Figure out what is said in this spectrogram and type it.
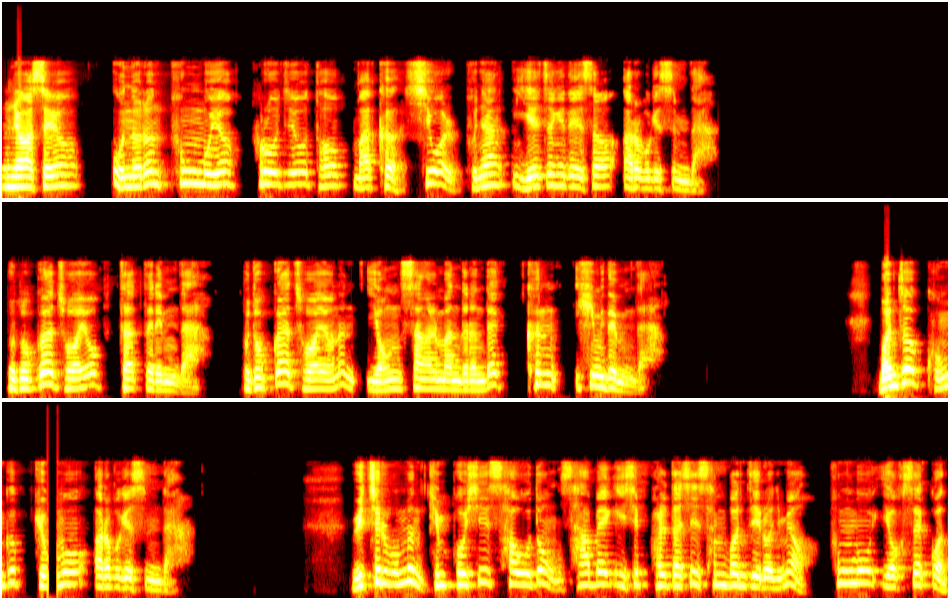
안녕하세요. 오늘은 풍무역 프로지오 더 마크 10월 분양 예정에 대해서 알아보겠습니다. 구독과 좋아요 부탁드립니다. 구독과 좋아요는 영상을 만드는데 큰 힘이 됩니다. 먼저 공급 규모 알아보겠습니다. 위치를 보면 김포시 사우동 428-3번지 일원이며 풍무 역세권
